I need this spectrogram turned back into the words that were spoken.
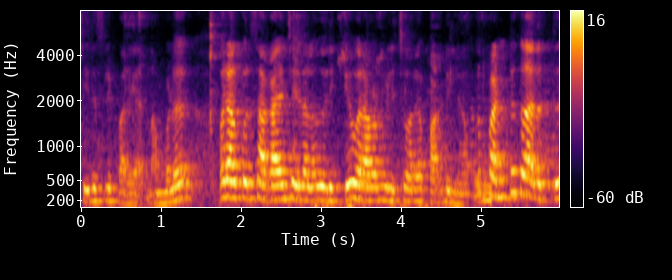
സീരിയസ്ലി പറയാം. നമ്മൾ ഒരാൾക്കൊരു സഹായം ചെയ്താൽ അത് ഒരിക്കലും ഒരാളോട് വിളിച്ചു പറയാൻ പാടില്ല. പണ്ട് കാലത്ത്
